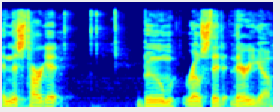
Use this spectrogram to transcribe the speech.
in this target boom, roasted, there you go.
